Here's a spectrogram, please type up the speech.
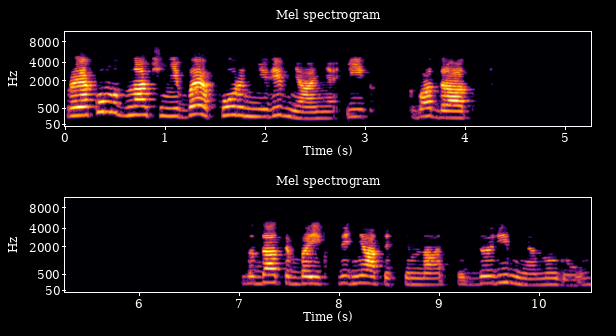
При якому значенні b корені рівняння х квадрат додати bx відняти 17 дорівнює 0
